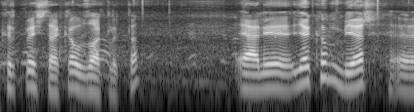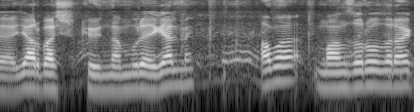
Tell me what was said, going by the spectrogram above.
45 dakika uzaklıkta. Yani yakın bir yer e, Yarbaş köyünden buraya gelmek. Ama manzara olarak,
